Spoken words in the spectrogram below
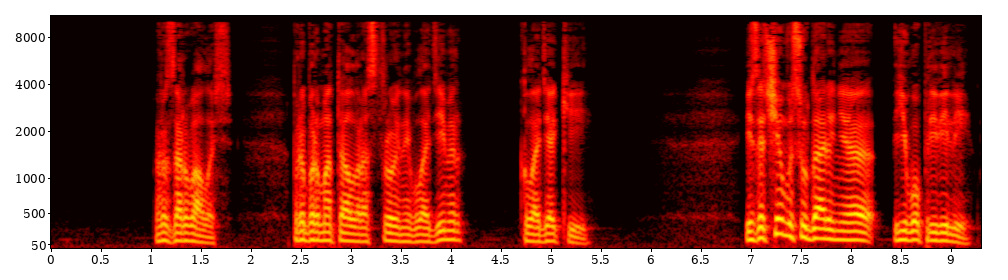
разорвалось», — пробормотал расстроенный Владимир, кладя кий. «И зачем вы, сударыня, его привели?»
